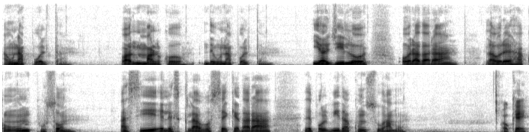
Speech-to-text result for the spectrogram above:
a una puerta o al marco de una puerta. Y allí lo horadará la oreja con un puzón. Así el esclavo se quedará de por con su amo. Okay,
